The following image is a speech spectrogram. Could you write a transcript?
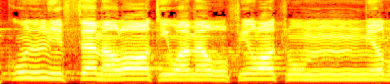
كل الثمرات ومغفرة من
